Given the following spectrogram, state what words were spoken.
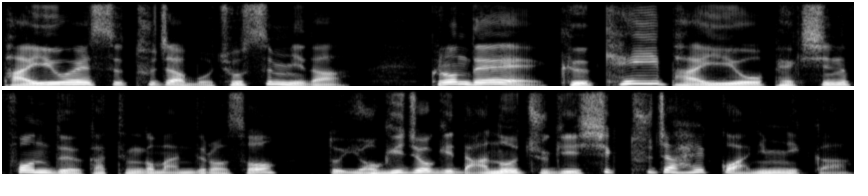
바이오 헬스 투자 뭐 좋습니다. 그런데 그 K-바이오 백신 펀드 같은 거 만들어서 또 여기저기 나눠주기식 투자할 거 아닙니까?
